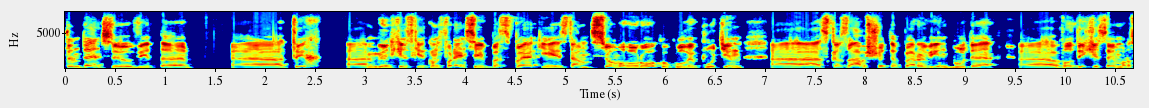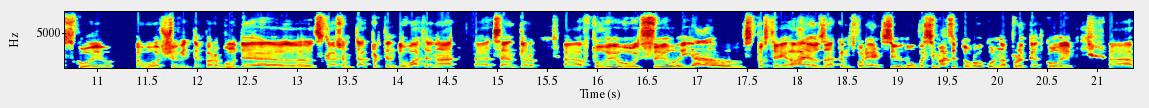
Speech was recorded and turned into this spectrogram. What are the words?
тенденцію від е, е, тих. е, Мюнхенської конференції безпеки там сьомого року, коли Путін е, сказав, що тепер він буде е, владичицею морською. От, що він тепер буде, е, скажімо так, претендувати на е, центр впливу і сили. Я спостерігаю за конференцією. Ну 18-го року, наприклад, коли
